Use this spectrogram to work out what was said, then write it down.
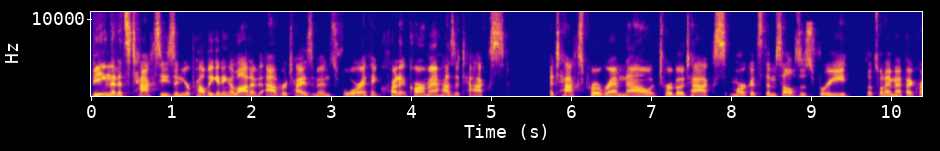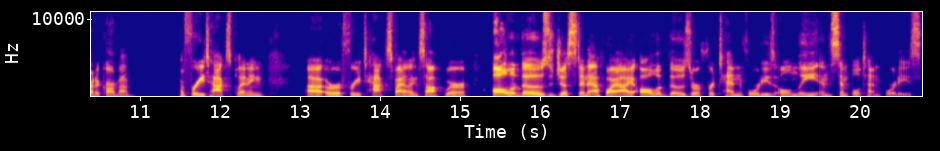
Being that it's tax season, you're probably getting a lot of advertisements for I think Credit Karma has a tax a tax program now. TurboTax markets themselves as free. That's what I meant by Credit Karma. A free tax planning uh, or a free tax filing software. All of those, just an FYI, all of those are for 1040s only and simple 1040s,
